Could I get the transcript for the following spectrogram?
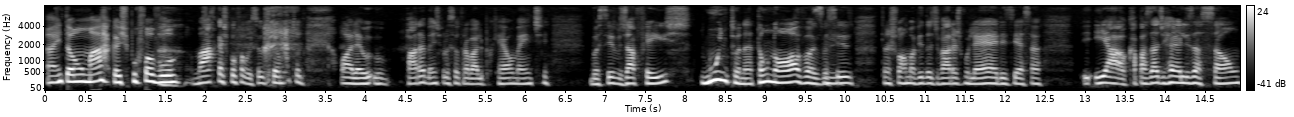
Ah, então, marcas, por favor. marcas, por favor, isso é o tempo todo. Olha, eu, parabéns pelo seu trabalho, porque realmente você já fez muito, né? Tão nova, Sim. você transforma a vida de várias mulheres e essa e, e a capacidade de realização,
